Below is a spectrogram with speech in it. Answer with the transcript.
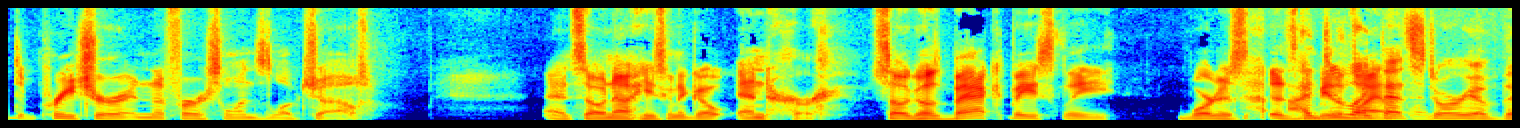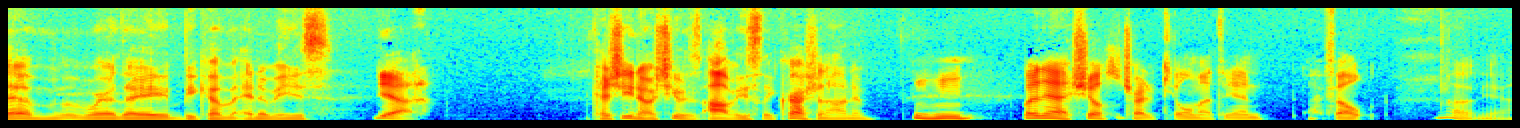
the preacher and the first one's love child and so now he's going to go end her so it goes back basically ward is, is I do like that one. story of them where they become enemies. yeah Because, you know, she was obviously crushing on him. mm-hmm. But yeah she also tried to kill him at the end i felt Oh, yeah.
